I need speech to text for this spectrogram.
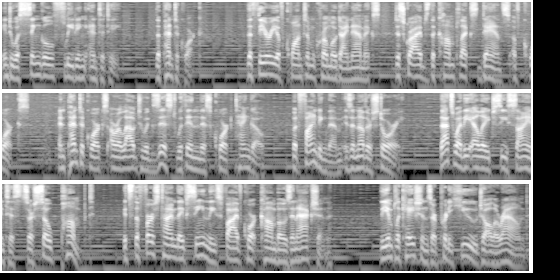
into a single fleeting entity, the pentaquark. The theory of quantum chromodynamics describes the complex dance of quarks, and pentaquarks are allowed to exist within this quark tango, but finding them is another story. That's why the LHC scientists are so pumped it's the first time they've seen these five-quark combos in action. The implications are pretty huge all around.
